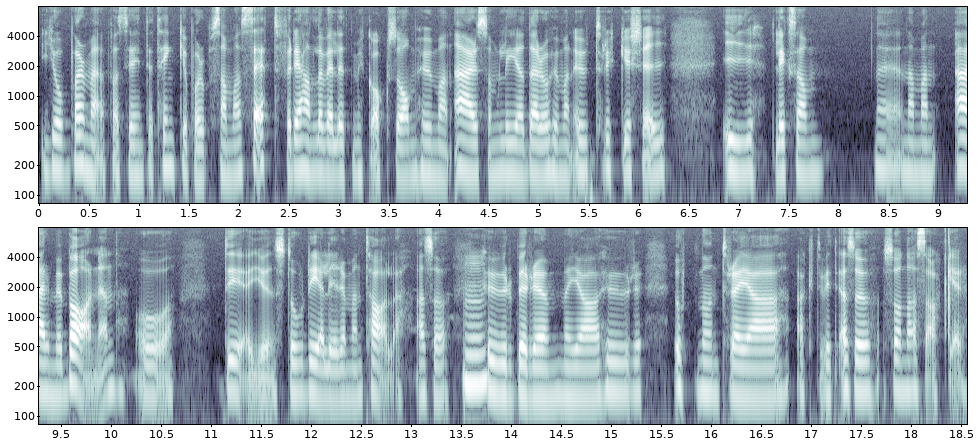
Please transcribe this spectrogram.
jobbar med, fast jag inte tänker på det på samma sätt, för det handlar väldigt mycket också om hur man är som ledare och hur man uttrycker sig i, liksom, eh, när man är med barnen. Och det är ju en stor del i det mentala. Alltså mm. hur berömmer jag, hur uppmuntrar jag aktivitet, alltså sådana saker.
